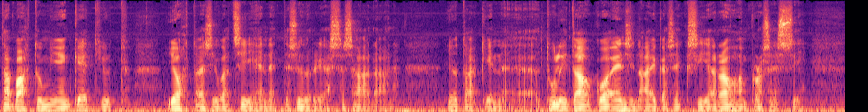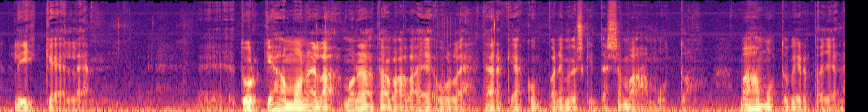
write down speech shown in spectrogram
tapahtumien ketjut johtaisivat siihen, että Syyriassa saadaan jotakin tulitaukoa ensin aikaiseksi ja rauhanprosessi liikkeelle. Turkkihan on monella, monella tavalla EUlle tärkeä kumppani myöskin tässä maahanmuutto, maahanmuuttovirtojen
